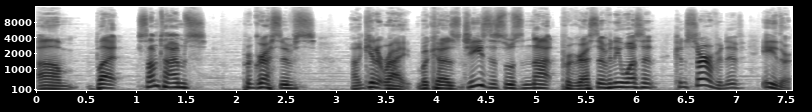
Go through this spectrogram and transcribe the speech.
Um, but sometimes progressives get it right because Jesus was not progressive and he wasn't conservative either.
